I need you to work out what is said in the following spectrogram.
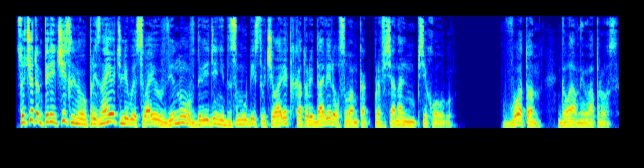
«С учетом перечисленного, признаете ли вы свою вину в доведении до самоубийства человека, который доверился вам как профессиональному психологу?» Вот он, главный вопрос.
